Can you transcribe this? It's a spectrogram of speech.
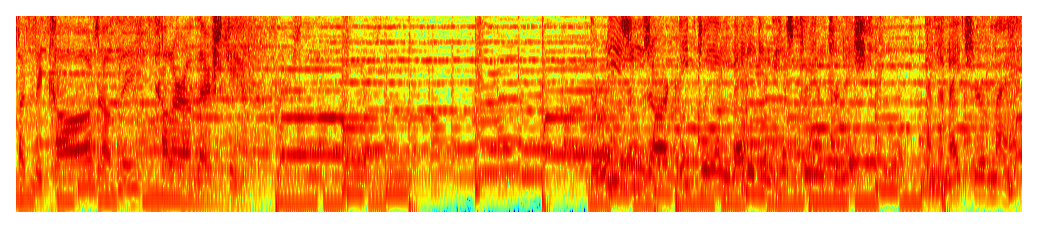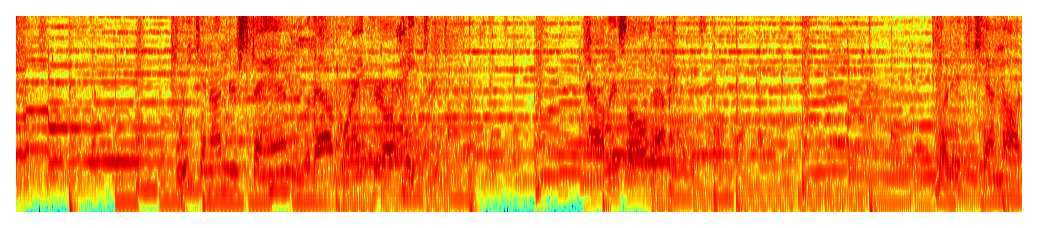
but because of the color of their skin. The reasons are deeply embedded in history and tradition and the nature of man. We can understand without rancor or hatred how this all happened. But it cannot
